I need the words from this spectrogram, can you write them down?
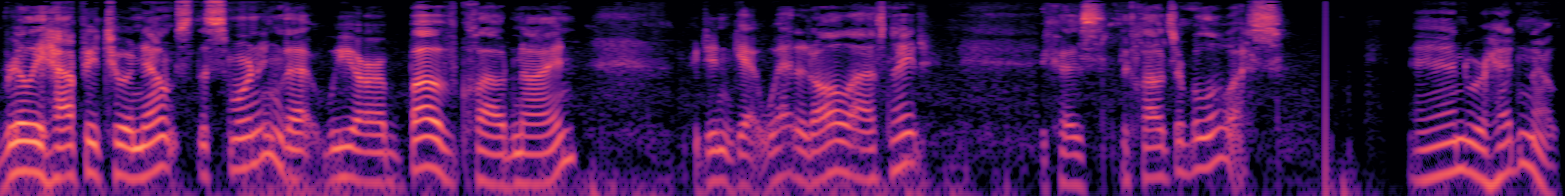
Really happy to announce this morning that we are above cloud nine. We didn't get wet at all last night because the clouds are below us. And we're heading out.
